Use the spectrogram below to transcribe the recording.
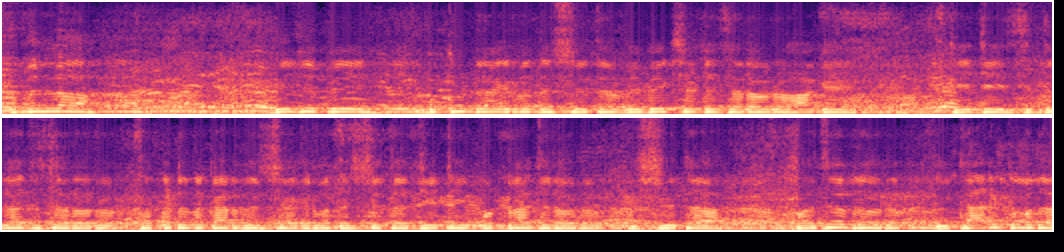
ನಮ್ಮೆಲ್ಲ ಬಿಜೆಪಿ ಮುಖಂಡರಾಗಿರುವಂತಹ ಶ್ರೀಯುತ ವಿವೇಕ್ ಶೆಟ್ಟಿ ಸರ್ ಅವರು ಹಾಗೆ ಕೆ ಜಿ ಸಿದ್ದರಾಜು ಸರ್ ಅವರು, ಸಂಘಟನಾ ಕಾರ್ಯದರ್ಶಿ ಆಗಿರುವಂತಹ ಶ್ರೀಯುತ ಜಿ ಟಿ ಮುನ್ರಾಜರವರು ಶ್ರೀಯುತ ಫಜಲ್ ಅವರು ಈ ಕಾರ್ಯಕ್ರಮದ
